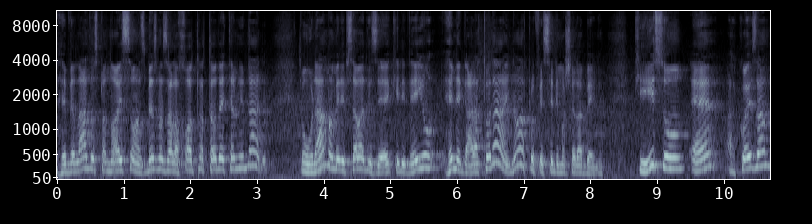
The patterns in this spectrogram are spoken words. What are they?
reveladas para nós são as mesmas alachot para toda a eternidade. Então, o Rama ele precisava dizer que ele veio renegar a Torá e não a profecia de Moshe Rabbeinu. Que isso é a coisa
